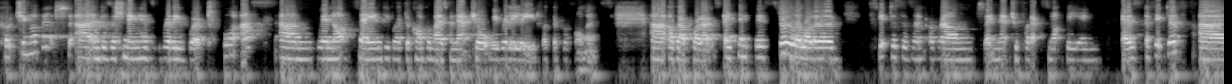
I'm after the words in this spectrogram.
coaching of it uh, and positioning has really worked for us. Um, we're not saying people have to compromise for natural. We really lead with the performance uh, of our products. I think there's still a lot of skepticism around say natural products not being as effective. Uh,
